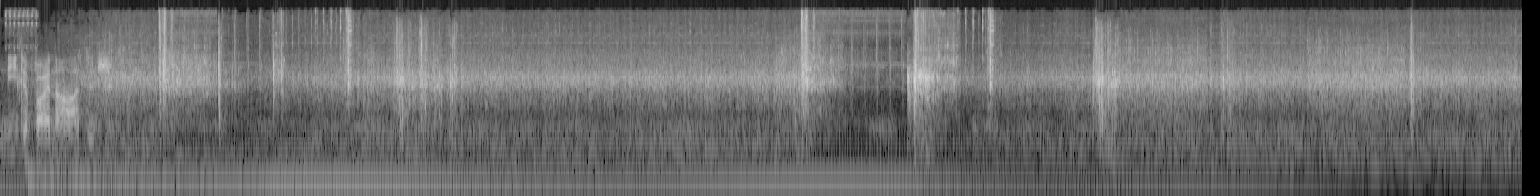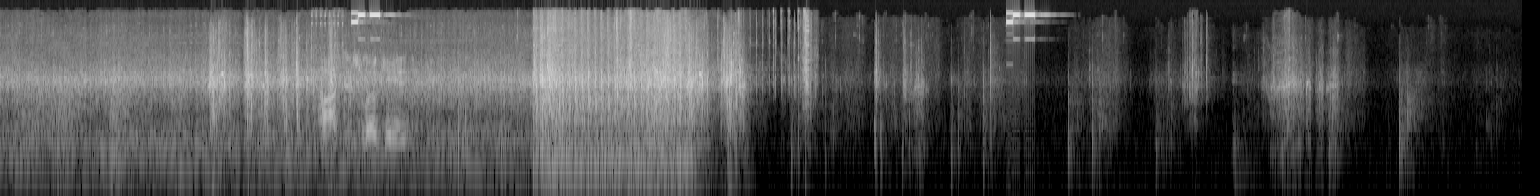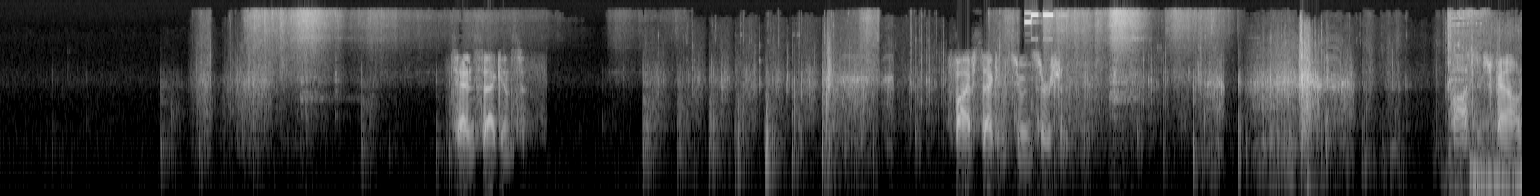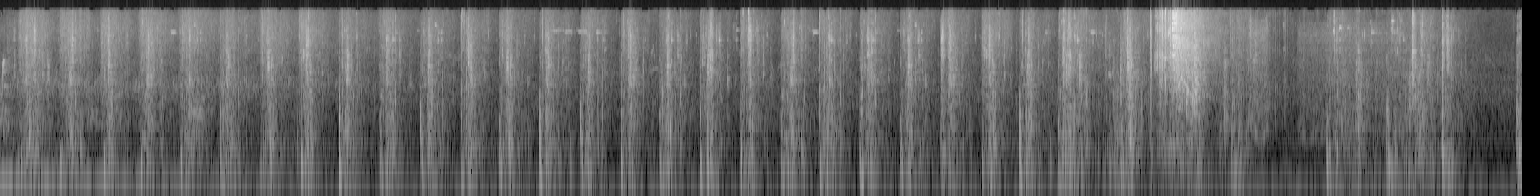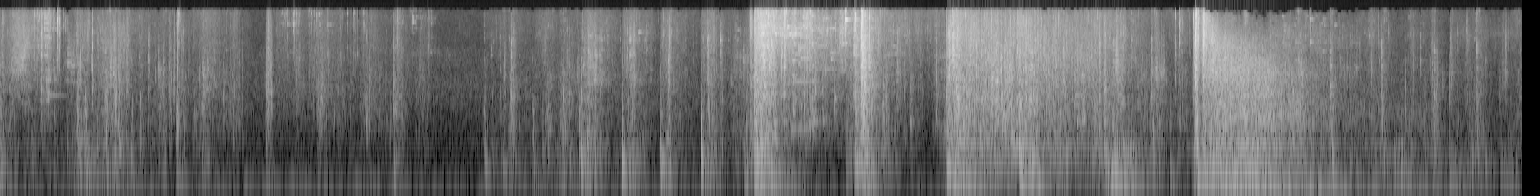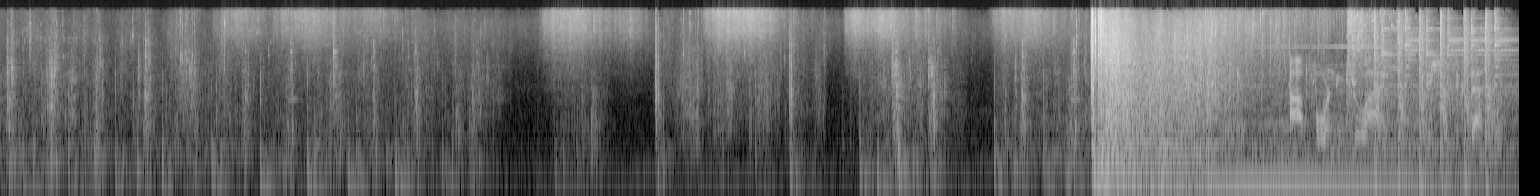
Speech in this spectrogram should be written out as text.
need to find the hostage. Hostage located. Ten seconds. Five seconds to insertion. Hostage found. Op 4 neutralized. Mission successful.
